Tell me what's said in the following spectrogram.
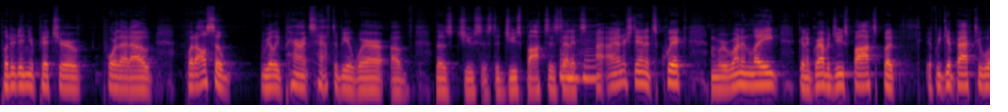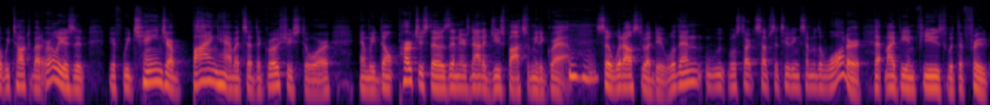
Put it in your pitcher, pour that out but also really parents have to be aware of those juices, the juice boxes that it's, mm-hmm. I, I understand it's quick and we're running late, going to grab a juice box, but if we get back to what we talked about earlier, is that if we change our buying habits at the grocery store and we don't purchase those, then there's not a juice box for me to grab. Mm-hmm. So what else do I do? Well, then we'll start substituting some of the water that might be infused with the fruit.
